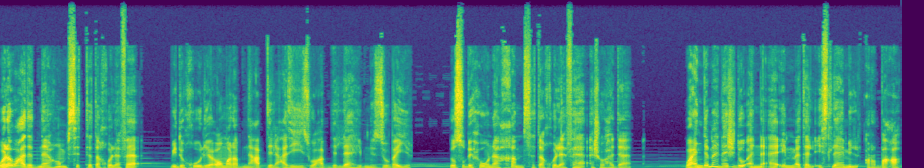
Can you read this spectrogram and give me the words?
ولو عددناهم ستة خلفاء بدخول عمر بن عبد العزيز وعبد الله بن الزبير يصبحون خمسة خلفاء شهداء. وعندما نجد أن أئمة الإسلام الأربعة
